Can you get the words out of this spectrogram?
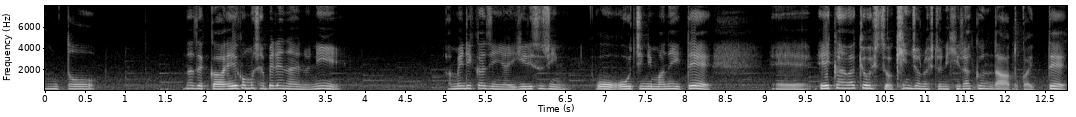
うんと、なぜか英語も喋れないのにアメリカ人やイギリス人をお家に招いてえー、英会話教室を近所の人に開くんだとか言って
